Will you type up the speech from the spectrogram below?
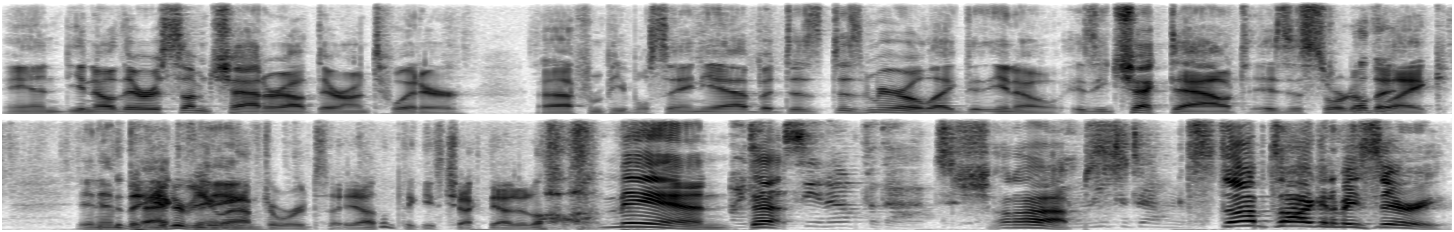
and you know there is some chatter out there on Twitter uh, from people saying, yeah, but does does Miro like you know is he checked out? Is this sort of Well, they- like an impact the interview thing? afterwards. I don't think he's checked out at all. Man, I that didn't sign up for that. shut up. You need to download- Stop talking to me, Siri.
